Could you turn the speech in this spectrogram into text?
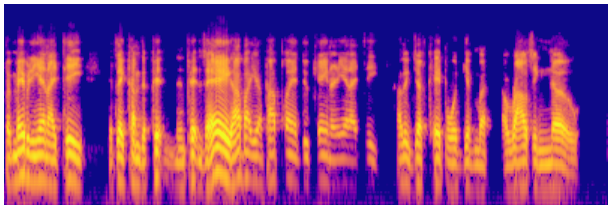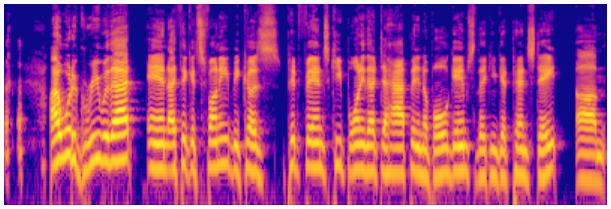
but maybe the NIT, if they come to Pitt and Pitt and say, hey, how about you pop playing Duquesne or the NIT? I think Jeff Capel would give him a, a rousing no. I would agree with that, and I think it's funny because Pitt fans keep wanting that to happen in a bowl game so they can get Penn State. Um,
